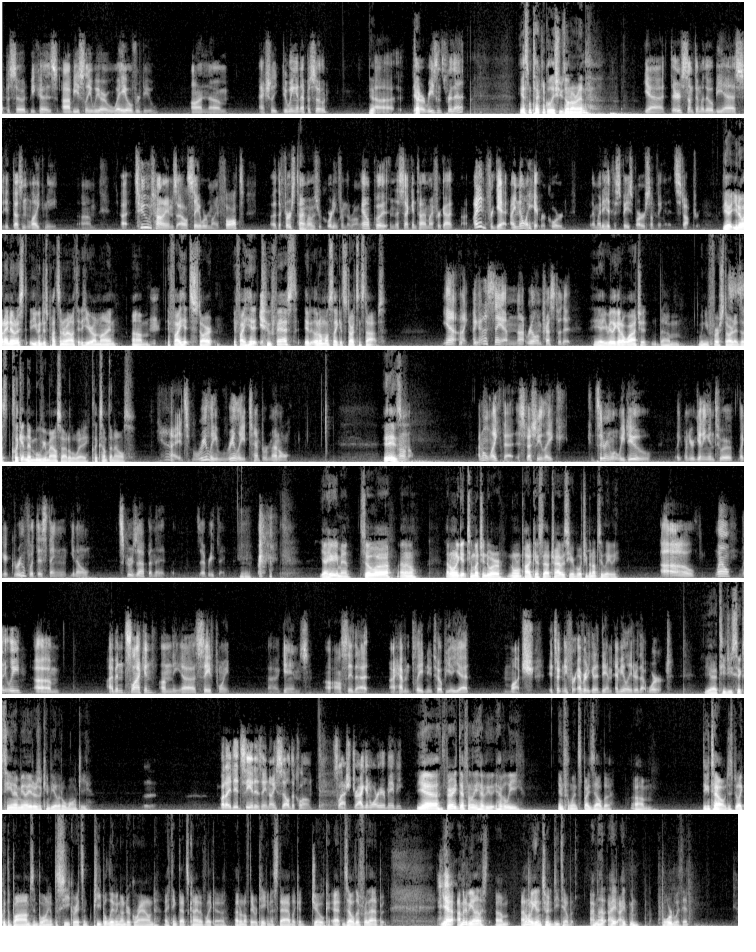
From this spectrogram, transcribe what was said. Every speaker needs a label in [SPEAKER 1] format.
[SPEAKER 1] episode because obviously we are way overdue on um, actually doing an episode.
[SPEAKER 2] Yeah.
[SPEAKER 1] Uh, there are reasons for that.
[SPEAKER 2] Yeah, some technical issues on our end.
[SPEAKER 1] Yeah, there's something with OBS. It doesn't like me. Um, uh, two times I'll say were my fault. Uh, the first time I was recording from the wrong output, and the second time I forgot. I didn't forget. I know I hit record, but I might have hit the space bar or something, and it stopped.
[SPEAKER 2] Yeah, you know what I noticed, even just putzing around with it here on mine? Um,
[SPEAKER 1] Mm.
[SPEAKER 2] If I hit start, if I hit it
[SPEAKER 1] Yeah.
[SPEAKER 2] too fast, it, it almost like it starts and stops.
[SPEAKER 1] yeah, I, I gotta say I'm not real impressed with it.
[SPEAKER 2] Yeah, you really got to watch it um, when you first start it. Just click it and then move your mouse out of the way. Click something else.
[SPEAKER 1] Yeah, it's really, really temperamental.
[SPEAKER 2] It is.
[SPEAKER 1] I don't know. I don't like that, especially like considering what we do. Like when you're getting into a like a groove with this thing, you know, it screws up and then it like, it's everything.
[SPEAKER 2] Yeah, I hear you, man. So, uh, I don't know. I don't want to get too much into our normal podcast without Travis here, but what you been up to lately?
[SPEAKER 1] Oh well, lately, um, I've been slacking on the uh, save point uh, games. I'll say that I haven't played Neutopia yet. Much. It took me forever to get a damn emulator that worked.
[SPEAKER 2] Yeah, TG16 emulators can be a little wonky.
[SPEAKER 1] But I did see it as a nice Zelda clone slash Dragon Warrior, maybe.
[SPEAKER 2] Yeah, it's very definitely heavy, heavily influenced by Zelda. Um, you can tell just be like with the bombs and blowing up the secrets and people living underground. I think that's kind of like a I don't know if they were taking a stab like a joke at Zelda for that, but yeah, I'm gonna be honest. Um, I don't want to get into into detail, but I'm not. I I've been bored with it.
